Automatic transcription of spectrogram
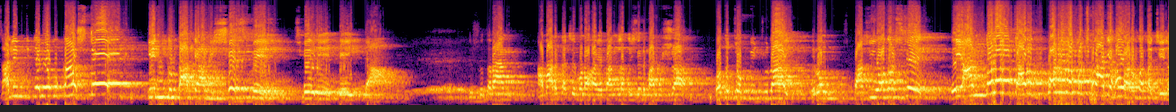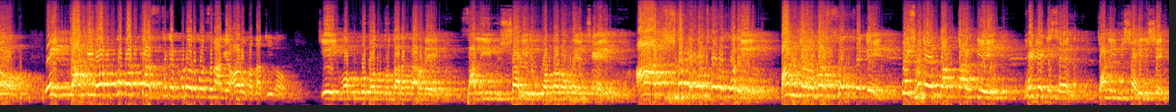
সালিমকে আমি অবকাশ দেই, কিন্তু তাকে আমি শেষ পেয়ে ছেড়ে দেই না। সুতরাং আমার কাছে মনে হয় বাংলাদেশের মানুষরা গত চব্বিশ জুলাই এবং পাঁচই অগস্টে এই আন্দোলনটা আরও পনেরো বছর আগে হওয়ার কথা ছিল। এই জাতির ঐক্যবদ্ধ থেকে পনেরো বছর আগে হওয়ার কথা ছিল। যে ঐক্যবদ্ধতার কারণে সালিম শাহীর পতন হয়েছে। আজ শত বছর পরে বাংলার মস্তক থেকে পেছনের দপ্তরকে ঢেকে গেছেন জালিম শাহীর শেখ।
